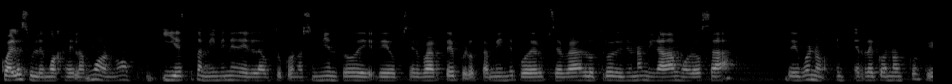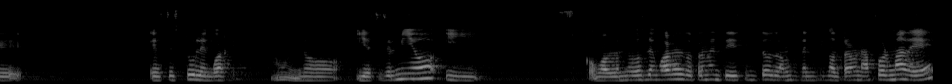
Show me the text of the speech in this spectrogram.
cuál es su lenguaje del amor, ¿no? Y, esto también viene del autoconocimiento, de, observarte, pero también de poder observar al otro desde una mirada amorosa, de, bueno, reconozco que este es tu lenguaje, ¿no? Y, no, y este es el mío, y como hablando dos lenguajes totalmente distintos, vamos a tener que encontrar una forma de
